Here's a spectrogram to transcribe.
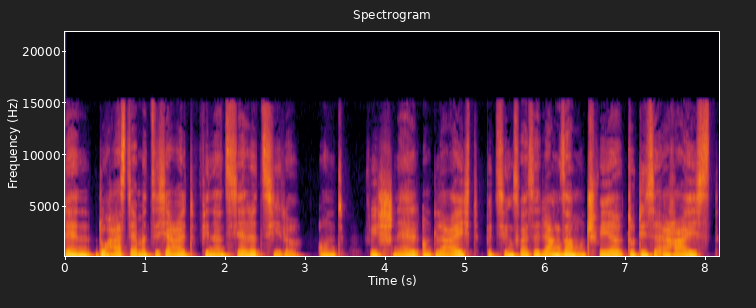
Denn du hast ja mit Sicherheit finanzielle Ziele und wie schnell und leicht bzw. langsam und schwer du diese erreichst,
